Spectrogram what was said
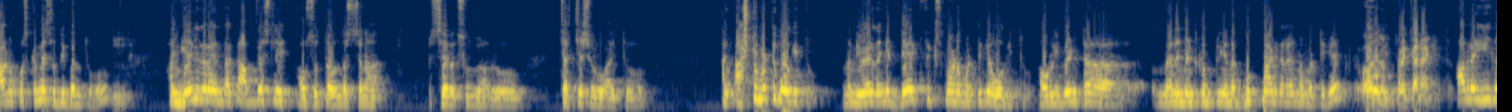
ಕಾರಣಕ್ಕೋಸ್ಕರನೇ ಸುದ್ದಿ ಬಂತು. ಹಂಗೆ ಹೇಳಿದಾರೆ ಅಂದಾಗ ಆಬ್ವಿಯಸ್ಲಿ ಅವ್ರ ಸುತ್ತ ಒಂದಷ್ಟು ಜನ ಸೇರಕ್ಕೆ ಶುರು ಆದರು ಚರ್ಚೆ ಶುರುವಾಯಿತು. ಹಂಗೆ ಅಷ್ಟರ ಮಟ್ಟಿಗೆ ಹೋಗಿತ್ತು. ನಾನು ನೀವು ಹೇಳ್ದಂಗೆ ಡೇಟ್ ಫಿಕ್ಸ್ ಮಾಡೋ ಮಟ್ಟಿಗೆ ಹೋಗಿತ್ತು. ಅವರು ಇವೆಂಟ್ ಮ್ಯಾನೇಜ್ಮೆಂಟ್ ಕಂಪ್ನಿಯನ್ನ ಬುಕ್ ಮಾಡಿದ್ದಾರೆ ಅನ್ನೋ ಮಟ್ಟಿಗೆ ಪ್ರಚಾರ ಆಗಿತ್ತು. ಆದ್ರೆ ಈಗ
